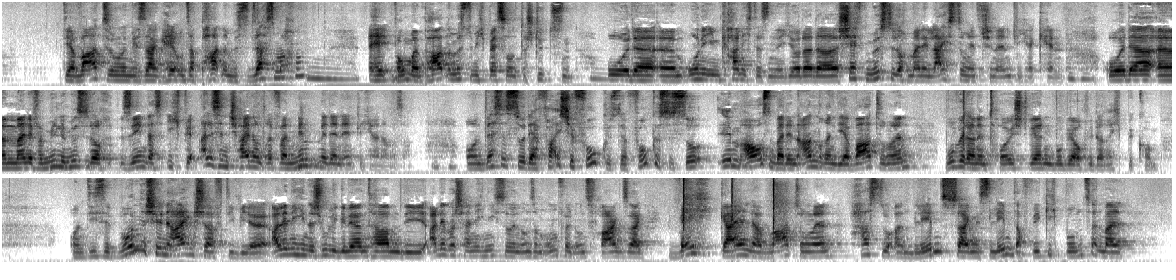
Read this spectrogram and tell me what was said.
die Erwartungen, wir sagen, hey, unser Partner müsste das machen. Mhm. Hey, warum mein Partner müsste mich besser unterstützen? Mhm. Oder ähm, ohne ihn kann ich das nicht. Oder der Chef müsste doch meine Leistung jetzt schon endlich erkennen. Mhm. Oder ähm, meine Familie müsste doch sehen, dass ich für alles Entscheidungen treffe. Nimmt mir denn endlich einer was ab? Mhm. Und das ist so der falsche Fokus. Der Fokus ist so im Außen bei den anderen, die Erwartungen, wo wir dann enttäuscht werden, wo wir auch wieder recht bekommen. Und diese wunderschöne Eigenschaft, die wir alle nicht in der Schule gelernt haben, die alle wahrscheinlich nicht so in unserem Umfeld uns fragen, sagen, welche geilen Erwartungen hast du am Leben? Zu sagen, das Leben darf wirklich bunt sein, weil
